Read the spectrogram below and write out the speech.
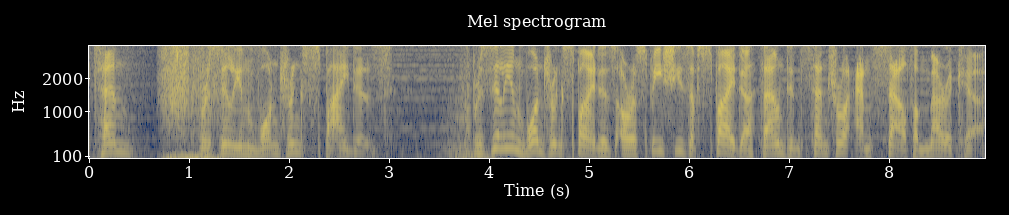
10 Brazilian Wandering Spiders. Brazilian wandering spiders are a species of spider found in Central and South America,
